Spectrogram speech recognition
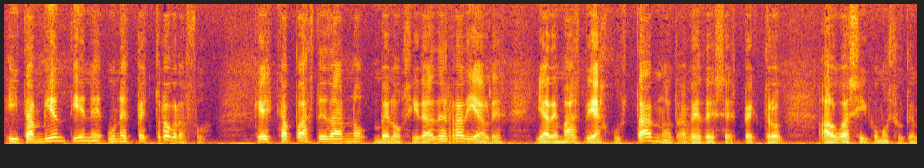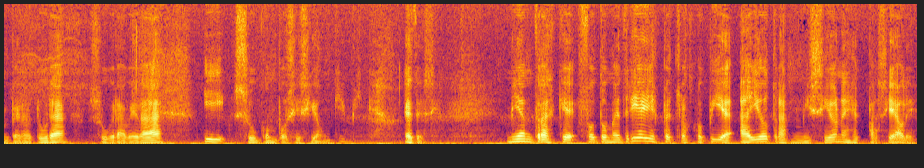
Y también tiene un espectrógrafo, que es capaz de darnos velocidades radiales y además de ajustarnos a través de ese espectro algo así como su temperatura, su gravedad y su composición química. Es decir, mientras que fotometría y espectroscopía hay otras misiones espaciales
